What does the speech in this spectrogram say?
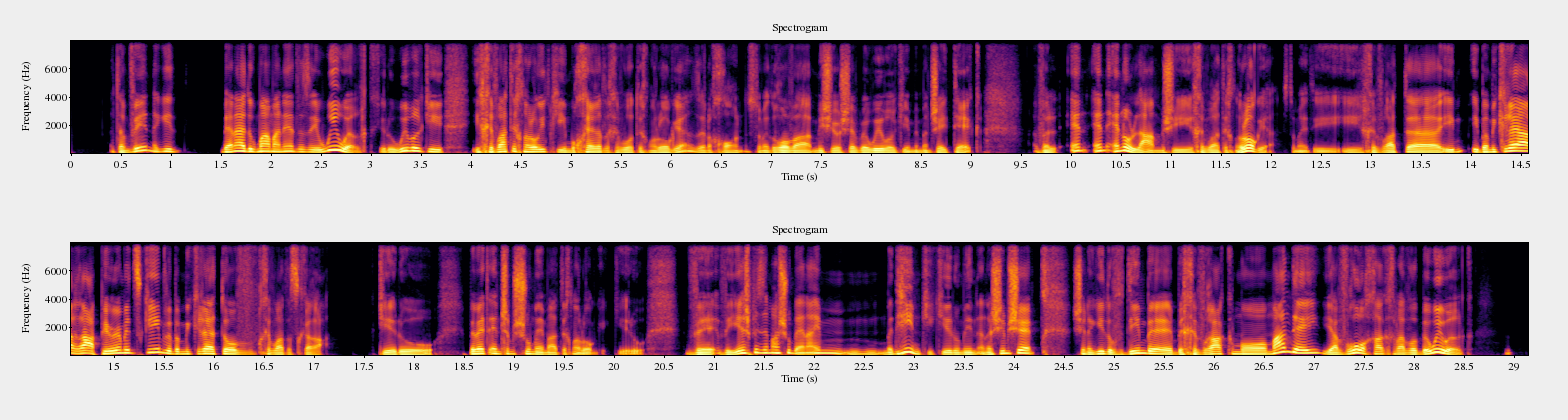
אתה מבין? נגיד, בעיניי הדוגמה המעניינת לזה היא WeWork, כאילו WeWork היא, היא חברה טכנולוגית כי היא מוכרת לחברות טכנולוגיה, זה נכון, זאת אומרת רוב מי שיושב ב-WeWork הם אנשי טק, אבל אין, אין, אין עולם שהיא חברת טכנולוגיה, זאת אומרת היא, היא חברת, היא, היא במקרה הרע פירמיד סקים ובמקרה הטוב חברת השכרה. כאילו, באמת אין שם שום מימד טכנולוגי, כאילו, ו, ויש בזה משהו בעיניי מדהים, כי כאילו מין אנשים ש, שנגיד עובדים ב, בחברה כמו מאנדיי, יעברו אחר כך לעבוד ב-WeWork,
